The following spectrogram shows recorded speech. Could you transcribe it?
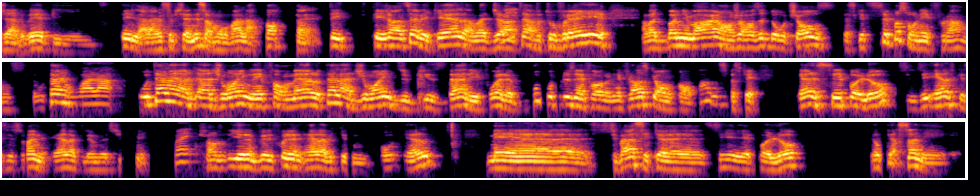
j'arrivais, puis la, la réceptionniste, elle m'a ouvert la porte. Tu es gentil avec elle, elle va être gentille, elle va t'ouvrir, elle va être de bonne humeur, on jasait d'autres choses, parce que tu ne sais pas son influence. Autant, voilà. autant l'adjointe, l'informel, autant l'adjointe du président, des fois, elle a beaucoup plus d'influence qu'on pense, parce qu'elle, c'est pas là. Tu dis elle, parce que c'est souvent une elle avec le monsieur, mais il y a une fois une elle avec une autre elle. Mais euh, souvent, c'est que c'est pas là. L'autre personne est, elle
